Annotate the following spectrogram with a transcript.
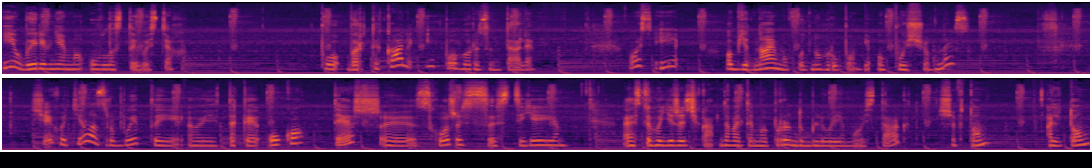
і вирівняємо у властивостях по вертикалі і по горизонталі. Ось і об'єднаємо в одну групу. І опущу вниз. Ще й хотіла зробити е, таке око, теж е, схоже з, цієї, е, з цього їжачка. Давайте ми продублюємо ось так, шифтом, альтом,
